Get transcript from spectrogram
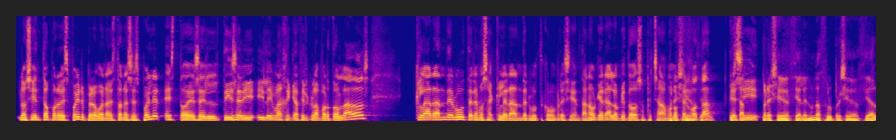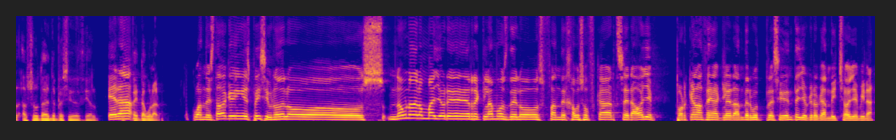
lo siento por el spoiler, pero bueno, esto no es spoiler, esto es el teaser y, la imagen que circula por todos lados. Clara Underwood, tenemos a Claire Underwood como presidenta, ¿no? Que era lo que todos sospechábamos. ¿no? PJ, que sí. Presidencial, en un azul presidencial, absolutamente presidencial. Era espectacular cuando estaba Kevin Spacey, uno de los. No uno de los mayores reclamos de los fans de House of Cards era, oye, ¿Por qué no hacen a Claire Underwood presidente? Yo creo que han dicho, oye, mira,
